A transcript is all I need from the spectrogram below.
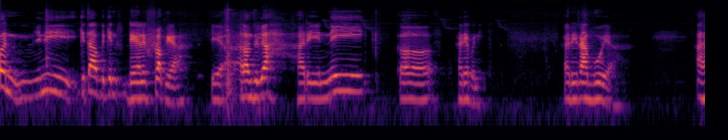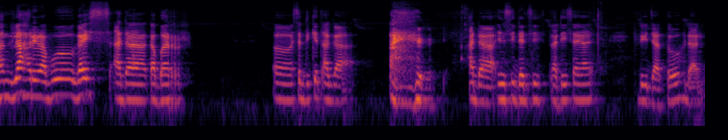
teman-teman, ini kita bikin daily vlog ya. Ya, alhamdulillah hari ini uh, hari apa nih? Hari Rabu ya. Alhamdulillah hari Rabu guys ada kabar uh, sedikit agak ada insiden sih tadi saya sedikit jatuh dan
